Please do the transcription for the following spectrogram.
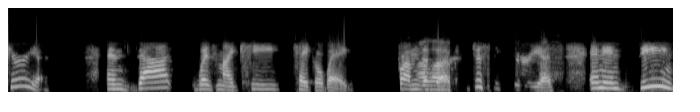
curious. And that was my key takeaway from the book. It. Just be curious. And in being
